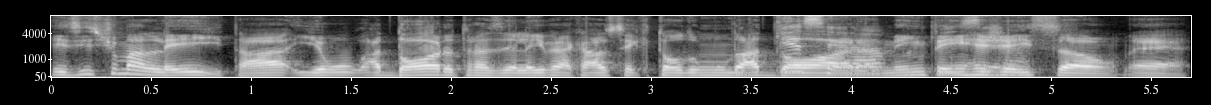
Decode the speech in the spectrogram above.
Existe uma lei, tá? E eu adoro trazer lei pra cá, eu sei que todo mundo adora, nem tem será? rejeição. É.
